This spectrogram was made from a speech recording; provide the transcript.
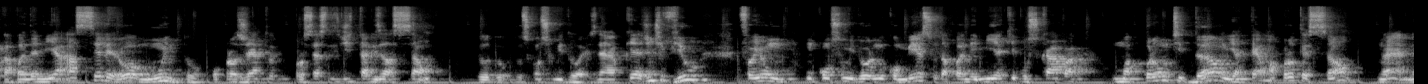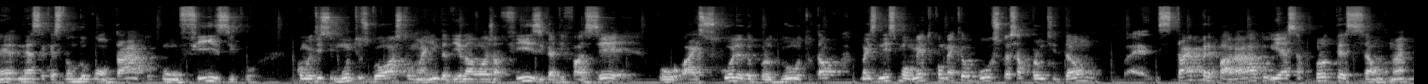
A pandemia acelerou muito o projeto, o processo de digitalização do, do, dos consumidores, né? Porque a gente viu foi um, um, consumidor no começo da pandemia que buscava uma prontidão e até uma proteção, né? Nessa questão do contato com o físico. Como eu disse, muitos gostam ainda de ir na loja física, de fazer o, a escolha do produto, tal. Mas nesse momento, como é que eu busco essa prontidão, é, estar preparado e essa proteção, né?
